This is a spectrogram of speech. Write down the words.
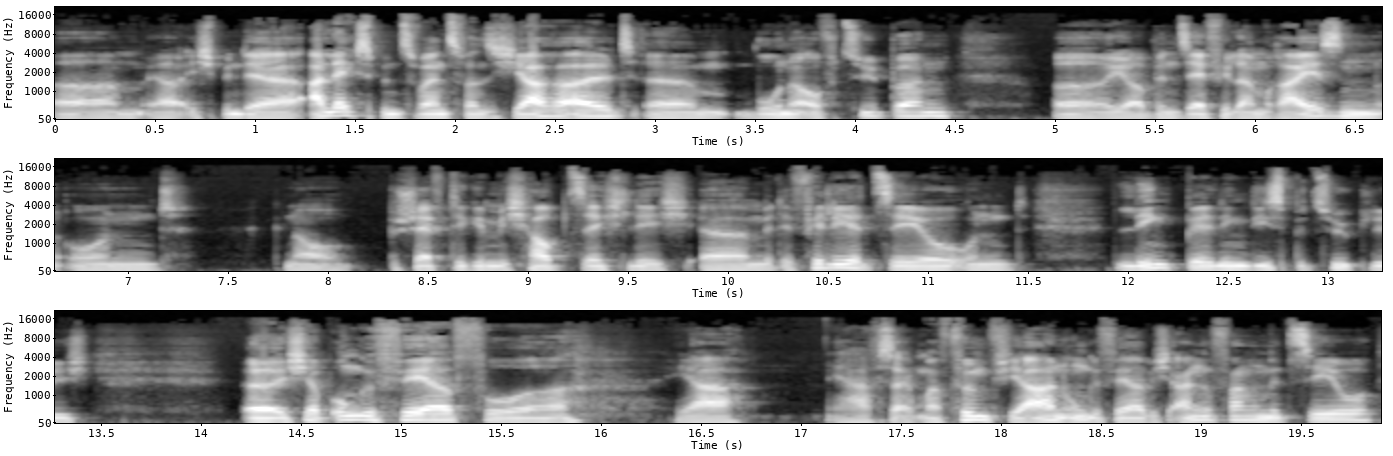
Ähm, ja, ich bin der Alex, bin 22 Jahre alt, ähm, wohne auf Zypern, äh, ja, bin sehr viel am Reisen und genau, beschäftige mich hauptsächlich äh, mit Affiliate SEO und Link Building diesbezüglich. Äh, ich habe ungefähr vor, ja, ja, sag mal fünf Jahren ungefähr habe ich angefangen mit SEO.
